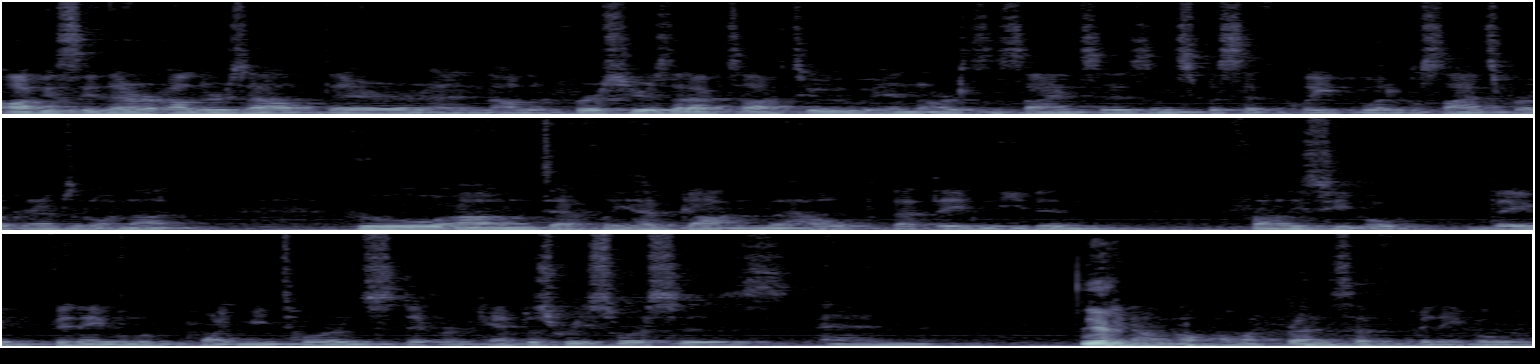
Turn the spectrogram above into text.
Obviously, there are others out there and other first years that I've talked to in arts and sciences and specifically political science programs and whatnot who um, definitely have gotten the help that they've needed from these people. They've been able to point me towards different campus resources and yeah. you know all, all my friends have been able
